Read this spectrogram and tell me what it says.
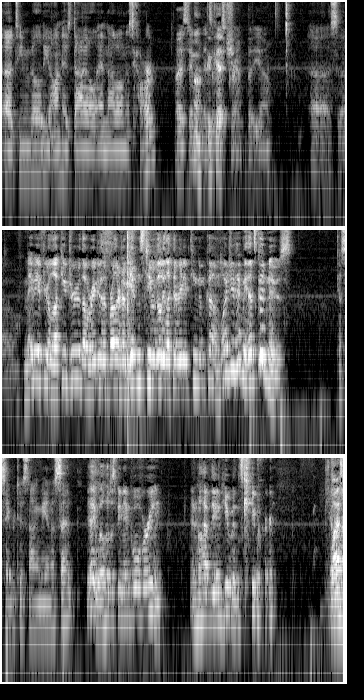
uh, team ability on his dial and not on his card. I assume Huh, it's good a catch. misprint, but yeah. Uh, so Maybe if you're lucky, Drew, they'll redo the Brotherhood of Mutants team ability like they redid Kingdom Come. Why'd you hit me? That's good news. because Sabretooth's not gonna be in the set. Yeah, he will. He'll just be named Wolverine. And he'll have the Inhumans keyword. Kill Last-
